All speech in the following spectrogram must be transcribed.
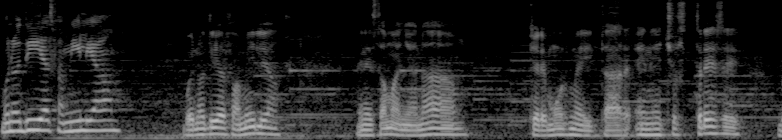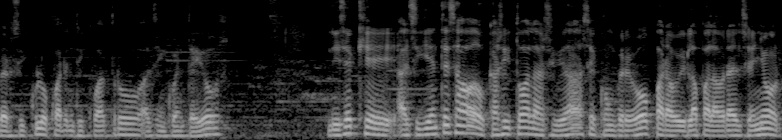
Buenos días familia. Buenos días familia. En esta mañana queremos meditar en Hechos 13, versículo 44 al 52. Dice que al siguiente sábado casi toda la ciudad se congregó para oír la palabra del Señor.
